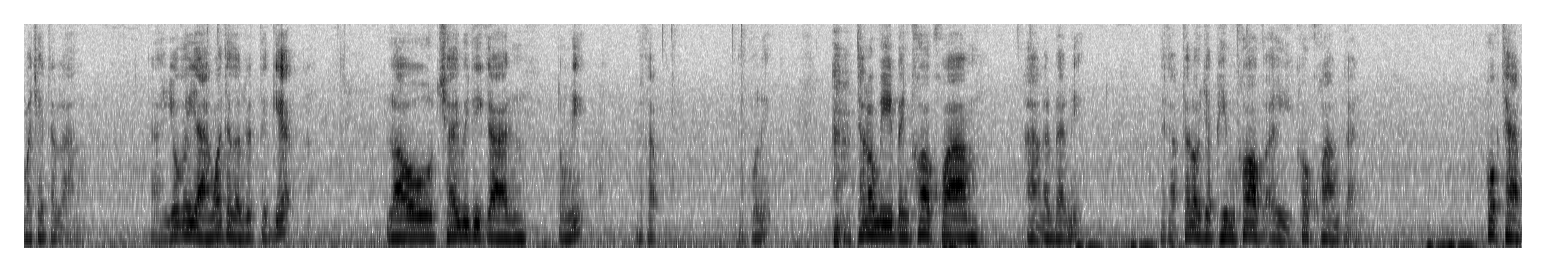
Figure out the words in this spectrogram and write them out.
ไม่ใช่ตารางยกตัวอย่างว่าถ้าเกิดตะเกียเราใช้วิธีการตรงนี้นะครับพวกนี้ถ้าเรามีเป็นข้อความห่างกันแบบนี้ นะครับ ถ้าเราจะพิมพ์ข้อไอ้ข้อความกัน พวกแท็บ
